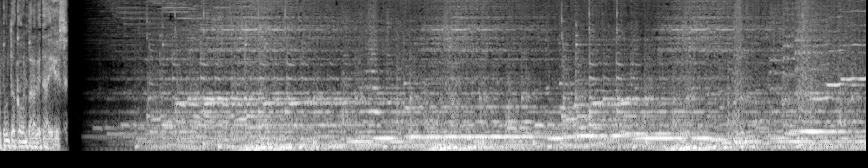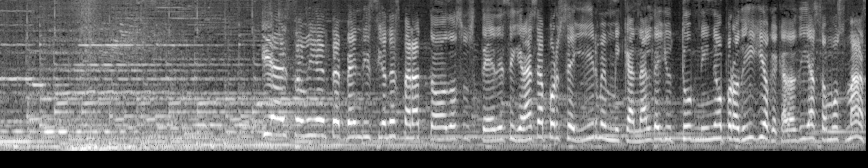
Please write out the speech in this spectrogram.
boostmobile.com para detalles. Y eso, mi gente, bendiciones para todos ustedes y gracias por seguirme en mi canal de YouTube Niño Prodigio, que cada día somos más.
